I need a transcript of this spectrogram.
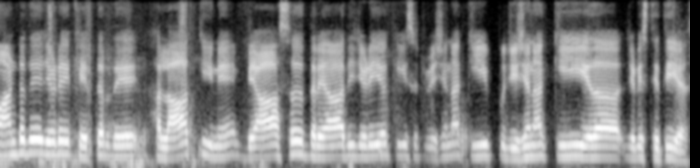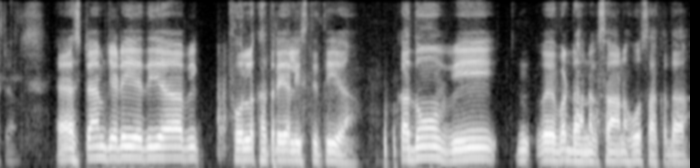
ਮੰਡ ਦੇ ਜਿਹੜੇ ਖੇਤਰ ਦੇ ਹਾਲਾਤ ਕੀ ਨੇ? ਬਿਆਸ ਦਰਿਆ ਦੀ ਜਿਹੜੀ ਆ ਕੀ ਸਿਚੁਏਸ਼ਨ ਆ? ਕੀ ਪੋਜੀਸ਼ਨ ਆ? ਕੀ ਇਹਦਾ ਜਿਹੜੀ ਸਥਿਤੀ ਹੈ ਇਸ ਟਾਈਮ? ਇਸ ਟਾਈਮ ਜਿਹੜੀ ਇਹਦੀ ਆ ਵੀ ਫੁੱਲ ਖਤਰੇ ਵਾਲੀ ਸਥਿਤੀ ਆ। ਕਦੋਂ ਵੀ ਵੱਡਾ ਨੁਕਸਾਨ ਹੋ ਸਕਦਾ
